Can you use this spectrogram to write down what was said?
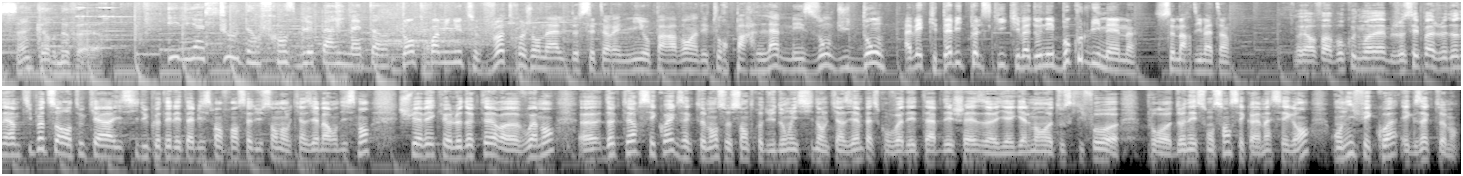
5h-9h. Il y a tout dans France Bleu Paris Matin. Dans 3 minutes, votre journal de 7h30. Auparavant, un détour par la Maison du Don avec David Kolski qui va donner beaucoup de lui-même ce mardi matin. Oui, enfin, beaucoup de moi-même. Je sais pas, je vais donner un petit peu de sang, en tout cas, ici, du côté de l'établissement français du sang, dans le 15e arrondissement. Je suis avec euh, le docteur euh, Voiement. Euh, docteur, c'est quoi exactement ce centre du don ici, dans le 15e Parce qu'on voit des tables, des chaises, il y a également tout ce qu'il faut pour donner son sang, c'est quand même assez grand. On y fait quoi exactement?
